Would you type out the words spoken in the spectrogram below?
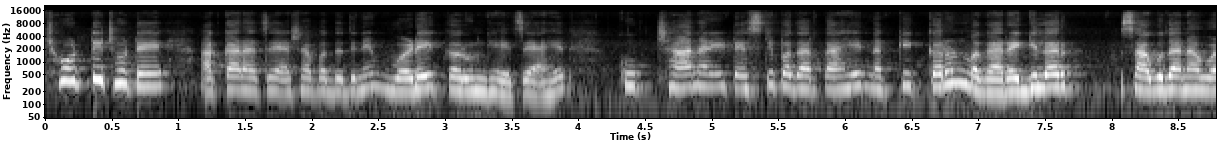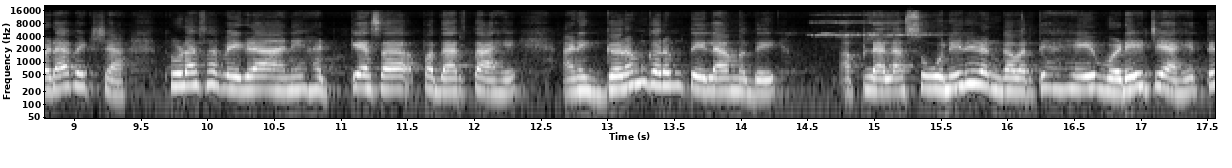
छोटे छोटे आकाराचे अशा पद्धतीने वडे करून घ्यायचे आहेत. खूप छान आणि टेस्टी पदार्थ आहे. नक्की करून बघा. रेग्युलर साबुदाणा वड्यापेक्षा थोडासा वेगळा आणि हटके असा पदार्थ आहे. आणि गरम गरम तेलामध्ये आपल्याला सोनेरी रंगावरती हे वडे जे आहेत ते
